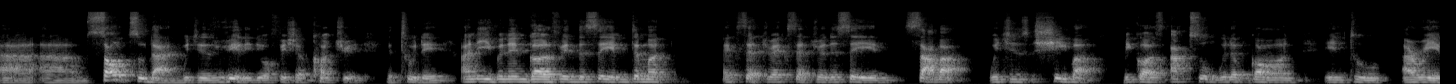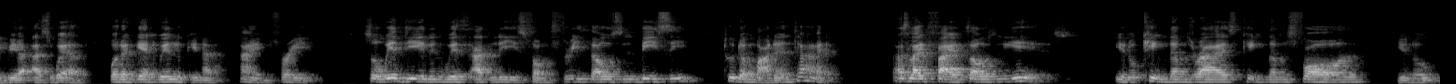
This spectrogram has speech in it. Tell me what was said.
uh, um, South Sudan, which is really the official country today, and even engulfing the same Damat, etc., etc., the same Saba, which is Sheba, because Aksum would have gone into Arabia as well. But again, we're looking at time frame. So we're dealing with at least from 3000 BC to the modern time. That's like 5,000 years. You know, kingdoms rise, kingdoms fall, you know,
